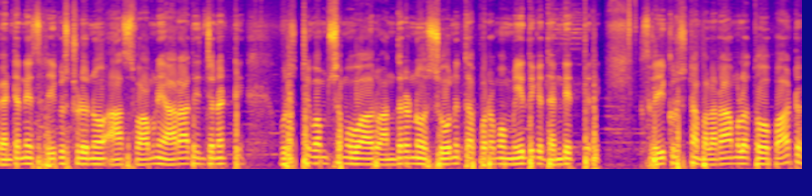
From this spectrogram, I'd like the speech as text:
వెంటనే శ్రీకృష్ణుడును ఆ స్వామిని ఆరాధించినట్టి వృష్టి వంశము వారు అందరూ శోణితపురము మీదికి దండెత్తిరి. శ్రీకృష్ణ బలరాములతో పాటు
